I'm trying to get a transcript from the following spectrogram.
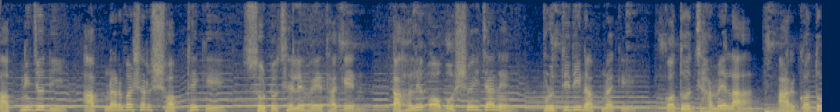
আপনি যদি আপনার বাসার সব থেকে ছোট ছেলে হয়ে থাকেন, তাহলে অবশ্যই জানেন প্রতিদিন আপনাকে কত ঝামেলা আর কত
